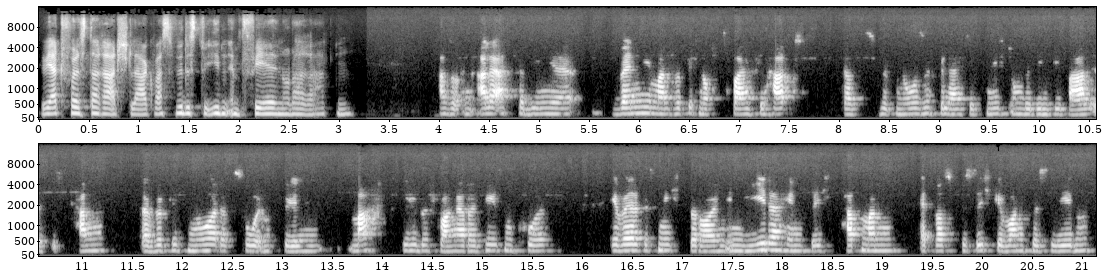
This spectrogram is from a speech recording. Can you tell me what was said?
wertvollster Ratschlag? Was würdest du ihnen empfehlen oder raten? Also in allererster Linie, wenn jemand wirklich noch Zweifel hat, dass Hypnose vielleicht jetzt nicht unbedingt die Wahl ist, ich kann da wirklich nur dazu empfehlen, macht, liebe Schwangere, diesen Kurs. Ihr werdet es nicht bereuen. In jeder Hinsicht hat man etwas für sich gewonnen fürs Leben.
